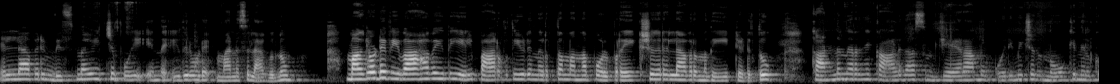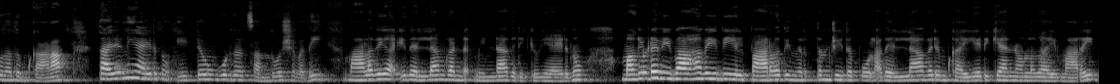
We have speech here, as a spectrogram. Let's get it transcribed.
എല്ലാവരും വിസ്മയിച്ചു പോയി എന്ന് ഇതിലൂടെ മനസ്സിലാകുന്നു. മകളുടെ വിവാഹവേദിയിൽ പാർവതിയുടെ നൃത്തം വന്നപ്പോൾ പ്രേക്ഷകരെല്ലാവരും അത് ഏറ്റെടുത്തു. കണ്ണു നിറഞ്ഞ് കാളിദാസും ജയറാമും ഒരുമിച്ചത് നോക്കി നിൽക്കുന്നതും കാണാം. തരിണിയായിരുന്നു ഏറ്റവും കൂടുതൽ സന്തോഷവതി. മാളവിക ഇതെല്ലാം കണ്ട് മിണ്ടാതിരിക്കുകയായിരുന്നു. മകളുടെ വിവാഹവേദിയിൽ പാർവതി നൃത്തം ചെയ്തപ്പോൾ അതെല്ലാവരും കൈയടിക്കാനുള്ളതായി മാറി.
